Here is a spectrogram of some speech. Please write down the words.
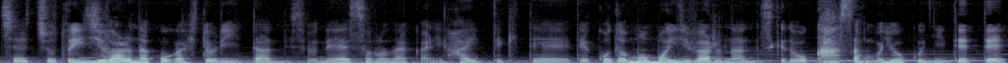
ちゃちょっと意地悪な子が一人いたんですよねその中に入ってきてで子供も意地悪なんですけどお母さんもよく似てて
